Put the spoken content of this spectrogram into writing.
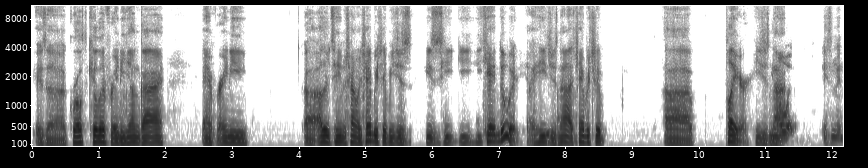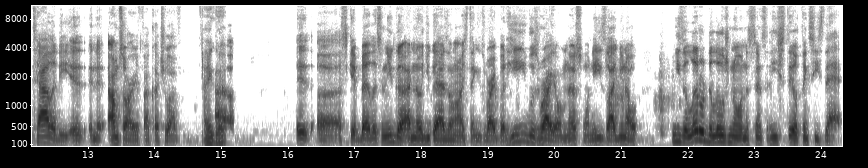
is a growth killer for any young guy, and for any uh, other team that's trying to win championship. He just he's he he, he can't do it. He's just not a championship uh player. He's just You know not. what? His mentality is, and I'm sorry if I cut you off. I ain't good. It, uh, Skip Bayless, and you got, I know you guys don't always think he's right, but he was right on this one. He's like, you know, he's a little delusional in the sense that he still thinks he's that.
